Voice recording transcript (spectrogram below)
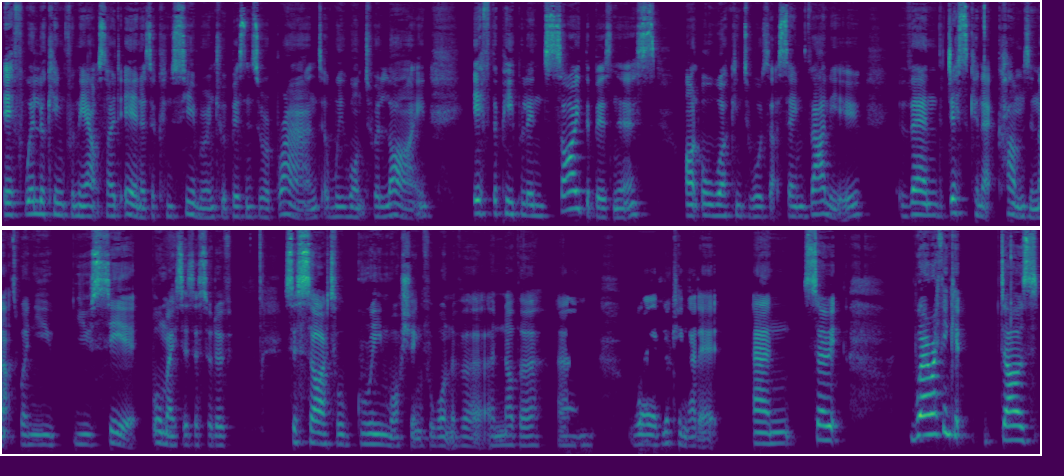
if we're looking from the outside in as a consumer into a business or a brand and we want to align, if the people inside the business aren't all working towards that same value, then the disconnect comes, and that's when you you see it almost as a sort of societal greenwashing, for want of a, another um, way of looking at it. And so, where I think it does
